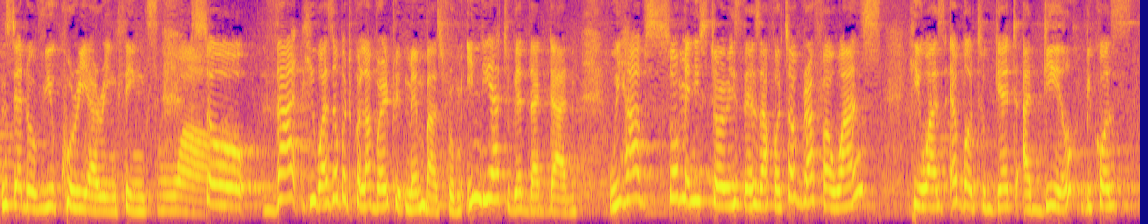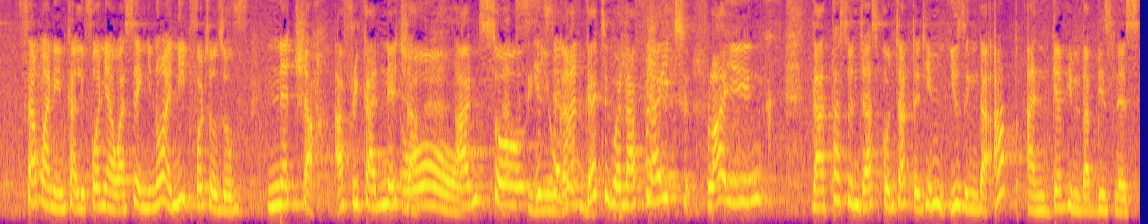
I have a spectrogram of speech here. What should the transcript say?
instead of you couriering things. Wow. So that he was able to collaborate with members from India to get that done. We have so many stories. There's a photographer once, he was able to get a deal because someone in California was saying, you know, I need photos of nature, African nature. Oh, and so in instead Uganda. of getting on a flight, flying, that person just contacted him using the app and gave him the business.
